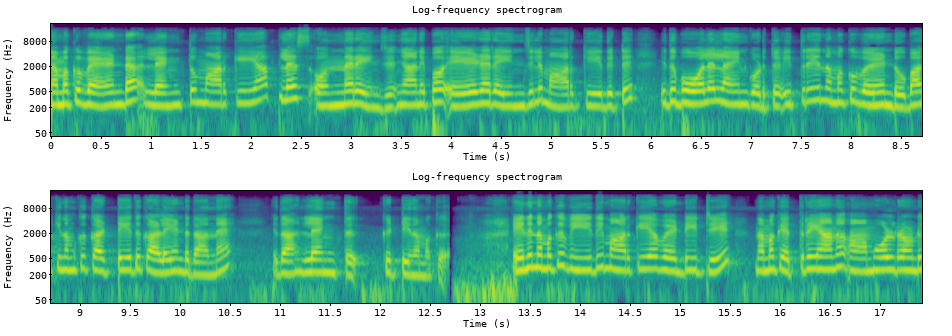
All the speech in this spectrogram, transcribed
നമുക്ക് വേണ്ട ലെങ്ത്തും മാർക്ക് ചെയ്യുക പ്ലസ് ഒന്നര ഇഞ്ച് ഞാനിപ്പോൾ ഏഴര ഇഞ്ചിൽ മാർക്ക് ചെയ്തിട്ട് ഇതുപോലെ ലൈൻ കൊടുത്ത് ഇത്രയും നമുക്ക് വേണ്ടു. ബാക്കി നമുക്ക് കട്ട് ചെയ്ത് കളയേണ്ടതാണേ ഇതാ ലെങ്ത്ത് കിട്ടി നമുക്ക്. ഇനി നമുക്ക് വീതി മാർക്ക് ചെയ്യാൻ വേണ്ടിയിട്ട് നമുക്ക് എത്രയാണ് ആം ഹോൾ റൗണ്ട്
